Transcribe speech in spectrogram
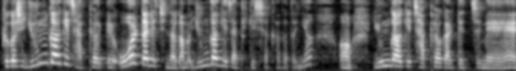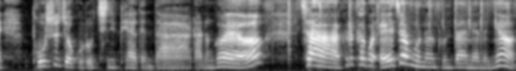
그것이 윤곽이 잡혀, 5월 달이 지나가면 윤곽이 잡히기 시작하거든요. 어, 윤곽이 잡혀 갈 때쯤에 보수적으로 진입해야 된다라는 거예요. 자, 그렇게 하고 애정운은 본다면은요,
